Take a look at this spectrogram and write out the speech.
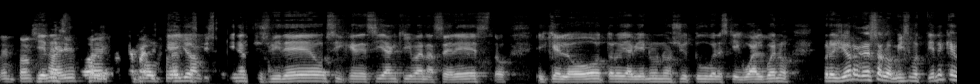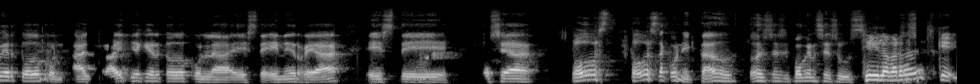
Entonces ahí fue que ellos subían sus videos y que decían que iban a hacer esto y que lo otro, y habían unos youtubers que igual, bueno, pero yo regreso a lo mismo, tiene que ver todo con alt-right, tiene que ver todo con la este, NRA, este, o sea, todo, todo está conectado, entonces pónganse sus... Sí, la verdad es que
